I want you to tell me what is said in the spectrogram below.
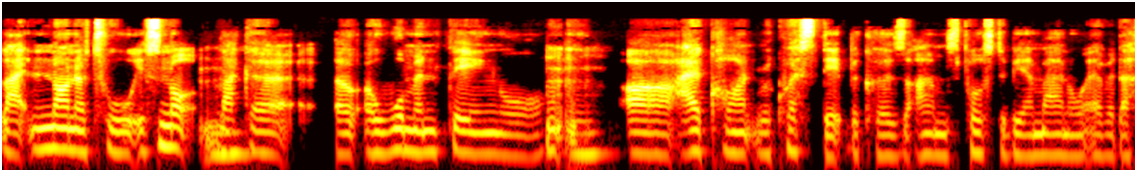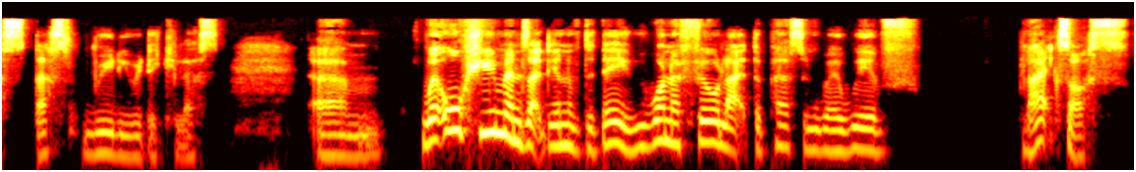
like none at all. It's not mm. like a, a, a woman thing or uh, i can't request it because i'm supposed to be a man or whatever. That's that's really ridiculous. Um we're all humans at the end of the day. We want to feel like the person we're with likes us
